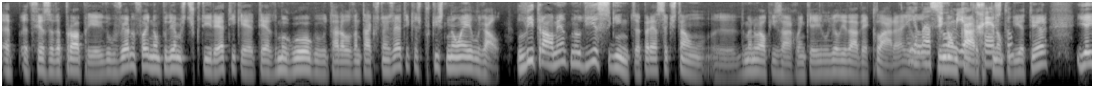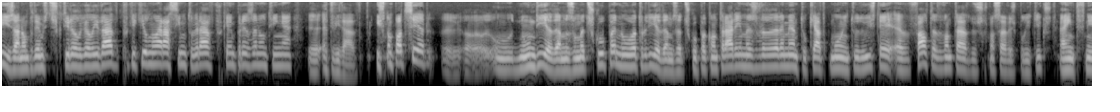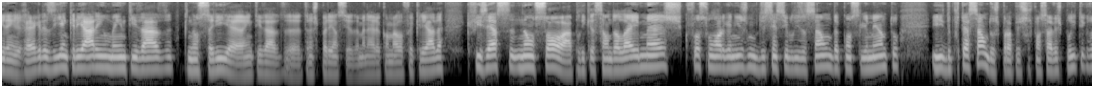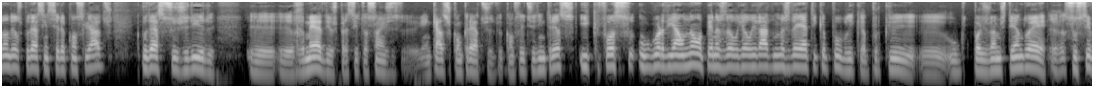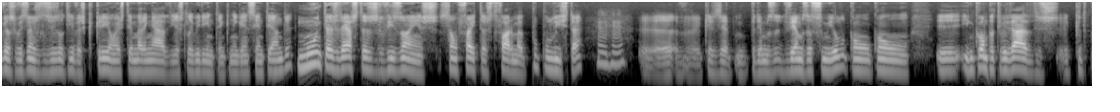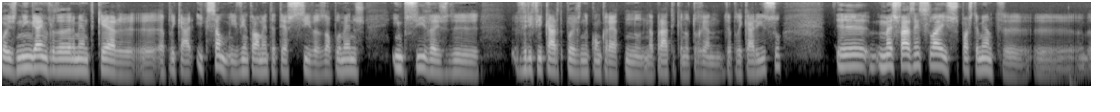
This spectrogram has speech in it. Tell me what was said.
a, a, defesa da própria e do Governo foi não podemos discutir ética, é até demagogo estar a levantar questões éticas, porque isto não é ilegal. Literalmente, no dia seguinte, aparece a questão de Manuel Pizarro, em que a ilegalidade é clara, ele, ele tinha um cargo que não podia ter, e aí já não podemos discutir a legalidade, porque aquilo não era assim muito grave porque a empresa não tinha uh, atividade. Isto não pode ser. Uh, num dia damos uma desculpa, no outro dia damos a desculpa contrária, mas verdadeiramente o que há de comum em tudo isto é a falta de vontade dos responsáveis políticos em definirem regras e em criarem uma entidade que não seria a entidade da transparência da maneira como ela foi criada, que fizesse não só a aplicação da lei, mas que fosse um organismo de sensibilização, de aconselhamento e de proteção dos próprios responsáveis políticos, onde eles pudessem ser aconselhados, que pudesse sugerir eh, eh, remédios para situações, em casos concretos de conflitos de interesses, e que fosse o guardião não apenas da legalidade, mas da ética pública, porque eh, o que depois vamos tendo é sucessivas revisões legislativas que criam este emaranhado e este labirinto em que ninguém se entende. Muitas destas revisões são feitas de forma populista, uhum. quer dizer, podemos, devemos assumi-lo com, com eh, incompatibilidades que depois ninguém verdadeiramente quer eh, aplicar e que são eventualmente até excessivas ou pelo menos impossíveis de verificar depois no concreto, no, na prática, no terreno de aplicar isso. Eh, mas fazem-se leis supostamente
